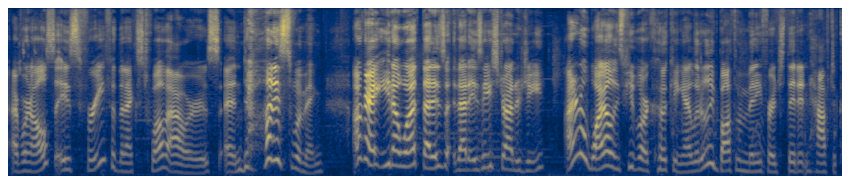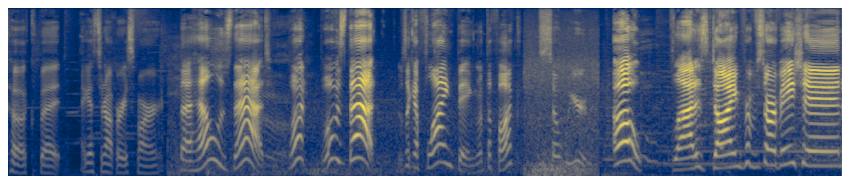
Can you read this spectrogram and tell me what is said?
Everyone else is free for the next 12 hours, and Don is swimming. Okay, you know what? That is that is a strategy. I don't know why all these people are cooking. I literally bought them a mini fridge. They didn't have to cook, but I guess they're not very smart. The hell is that? What? What was that? It was like a flying thing. What the fuck? So weird. Oh! Vlad is dying from starvation.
